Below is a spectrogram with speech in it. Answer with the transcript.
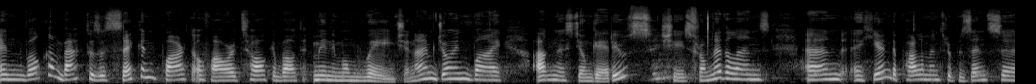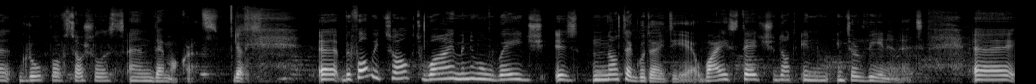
And welcome back to the second part of our talk about minimum wage. And I'm joined by Agnes Jongerius. She's from Netherlands and uh, here in the parliament represents a group of socialists and democrats. Yes. Uh, before we talked why minimum wage is not a good idea, why states should not in intervene in it. Uh,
